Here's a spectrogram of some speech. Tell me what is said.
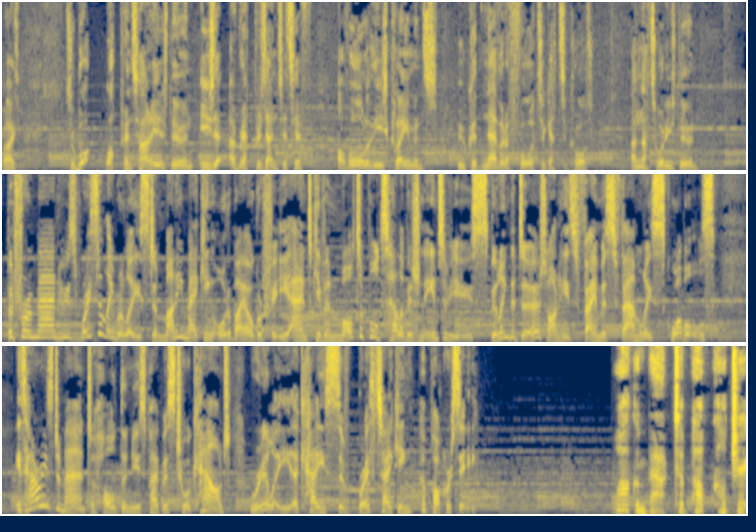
Right. So what, what Prince Harry is doing, he's a, representative of all of these claimants who could never afford to get to court, and that's what he's doing. But for a man who's recently released a money making autobiography and given multiple television interviews spilling the dirt on his famous family squabbles, is Harry's demand to hold the newspapers to account really a case of breathtaking hypocrisy? Welcome back to Pop Culture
